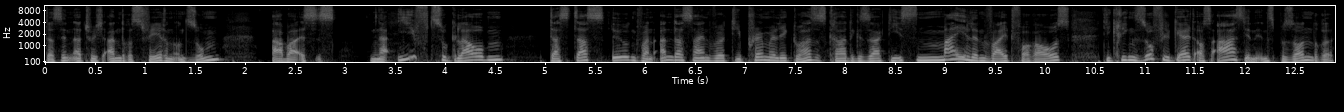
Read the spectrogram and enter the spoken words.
Das sind natürlich andere Sphären und Summen, aber es ist naiv zu glauben, dass das irgendwann anders sein wird. Die Premier League, du hast es gerade gesagt, die ist meilenweit voraus. Die kriegen so viel Geld aus Asien insbesondere,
